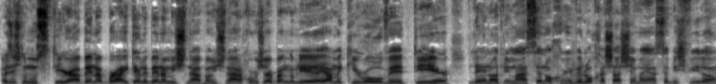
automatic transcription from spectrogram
אז יש לנו סתירה בין הברייתא לבין המשנה. במשנה אנחנו אומרים שרבן גמליאל היה מכירו והתיר ליהנות ממעשה נוכרי ולא חשש שמא יעשה בשבילו,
